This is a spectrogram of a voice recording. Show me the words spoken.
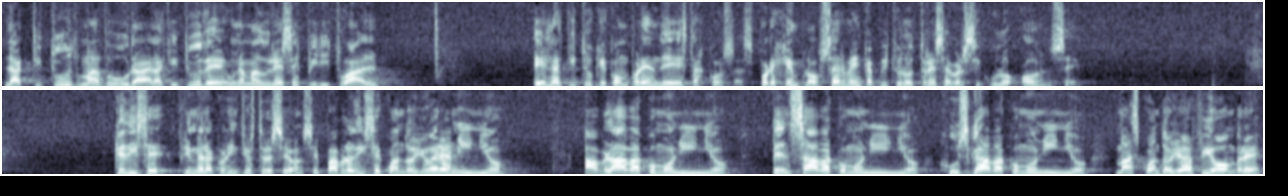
la actitud madura, la actitud de una madurez espiritual, es la actitud que comprende estas cosas. Por ejemplo, observe en capítulo 13, versículo 11. ¿Qué dice 1 Corintios 13, 11? Pablo dice, cuando yo era niño, hablaba como niño, pensaba como niño, juzgaba como niño, mas cuando ya fui hombre,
